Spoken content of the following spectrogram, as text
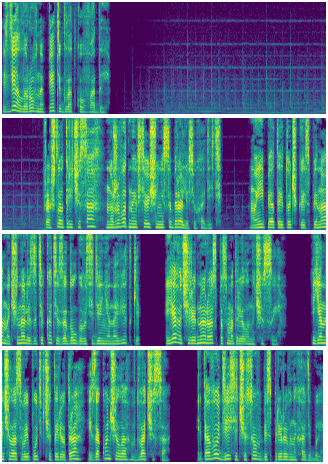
сделала ровно пять глотков воды. Прошло три часа, но животные все еще не собирались уходить. Мои пятая точка и спина начинали затекать из-за долгого сидения на ветке, и я в очередной раз посмотрела на часы. Я начала свой путь в 4 утра и закончила в 2 часа. Итого 10 часов беспрерывной ходьбы.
